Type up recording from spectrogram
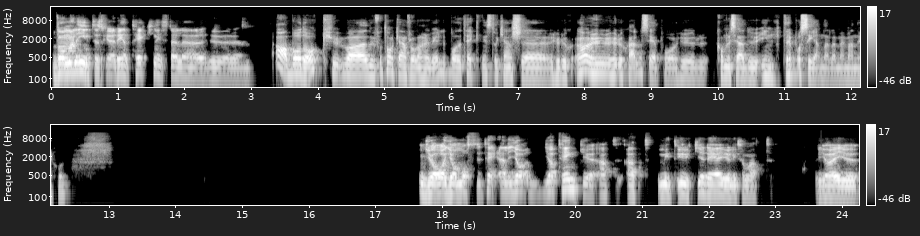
Vad man inte ska, rent tekniskt eller hur... Ja, både och. Du får tolka den frågan hur du vill, både tekniskt och kanske hur du, hur, hur du själv ser på hur kommunicerar du inte på scen eller med människor. Ja, jag måste tänka, eller jag, jag tänker ju att, att mitt yrke det är ju liksom att jag är ju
